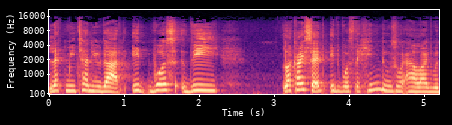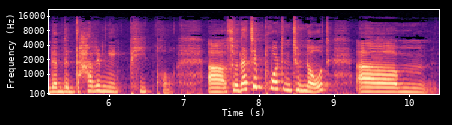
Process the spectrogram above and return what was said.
Let me tell you that it was the like I said, it was the Hindus who allied with them, the Dharmic people. Uh, so that's important to note. Um,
